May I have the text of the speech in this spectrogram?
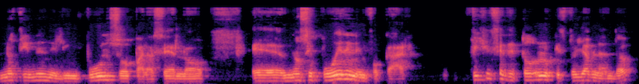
no tienen el impulso para hacerlo, eh, no se pueden enfocar Fíjense de todo lo que estoy hablando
